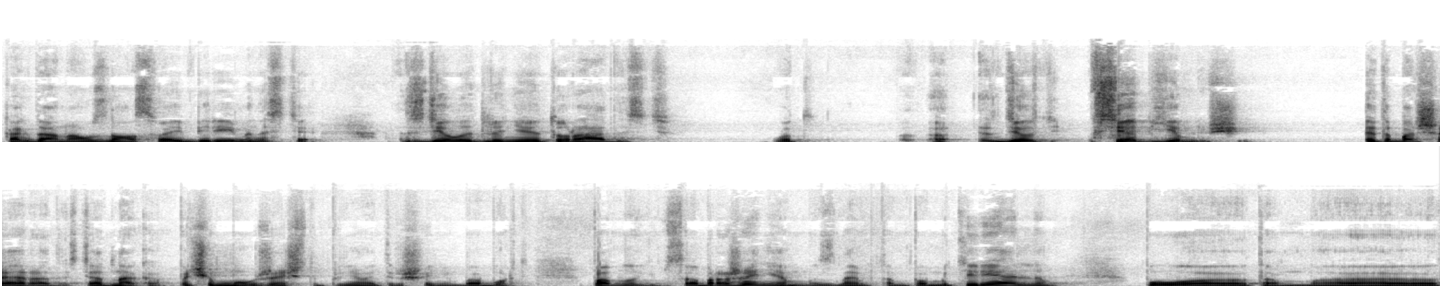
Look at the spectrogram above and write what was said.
когда она узнала о своей беременности, сделать для нее эту радость, вот, э, сделать всеобъемлющей. Это большая радость. Однако, почему женщина принимает решение об аборте? По многим соображениям, мы знаем, там, по материальным, по там, э,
